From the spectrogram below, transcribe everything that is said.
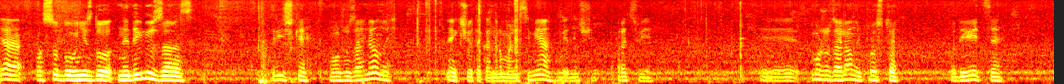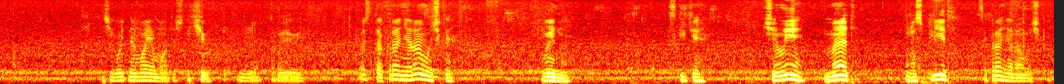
Я особо в гніздо не дивлюсь зараз. Трішки можу заглянути. Ну, якщо така нормальна сім'я, видно, що працює. Е, можу заглянути, просто подивитися, чи хоч немає маточників вже ройових. Ось так, ранні рамочки. Видно. Скільки пчели, мед, розплід. Це крайня рамочка.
